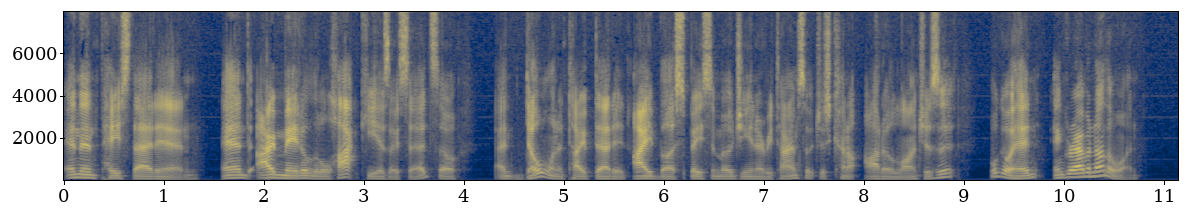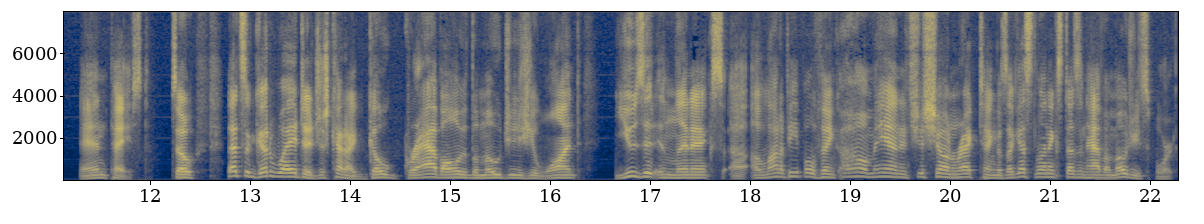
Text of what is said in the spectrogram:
and then paste that in. And I made a little hotkey, as I said, so I don't want to type that in iBus space emoji in every time, so it just kind of auto launches it. We'll go ahead and grab another one and paste. So that's a good way to just kind of go grab all of the emojis you want, use it in Linux. Uh, a lot of people think, oh man, it's just showing rectangles. I guess Linux doesn't have emoji support.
